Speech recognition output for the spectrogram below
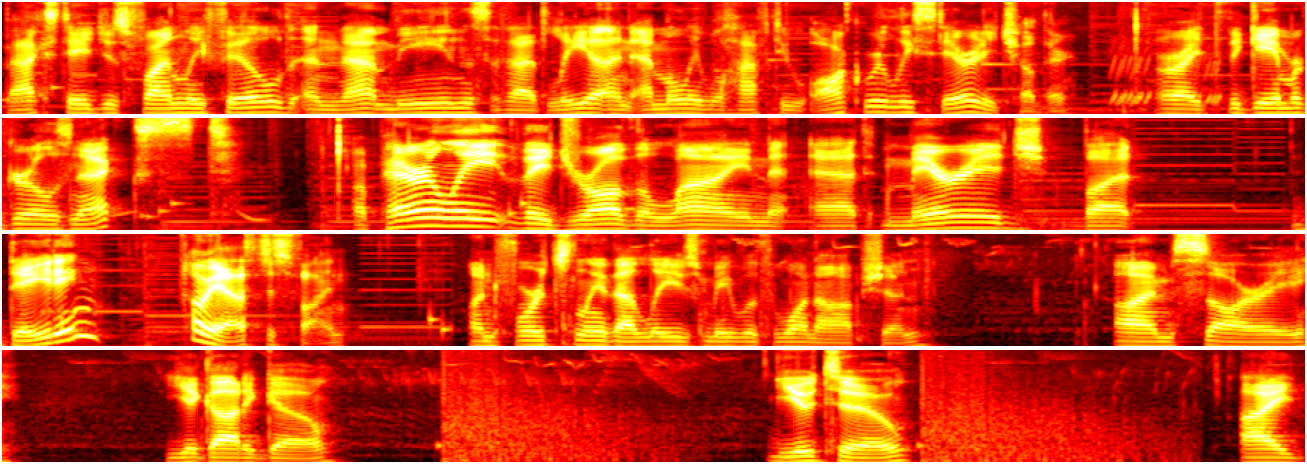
Backstage is finally filled, and that means that Leah and Emily will have to awkwardly stare at each other. Alright, the gamer girl is next. Apparently, they draw the line at marriage, but dating? Oh yeah, that's just fine. Unfortunately, that leaves me with one option. I'm sorry. You gotta go. You too. I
